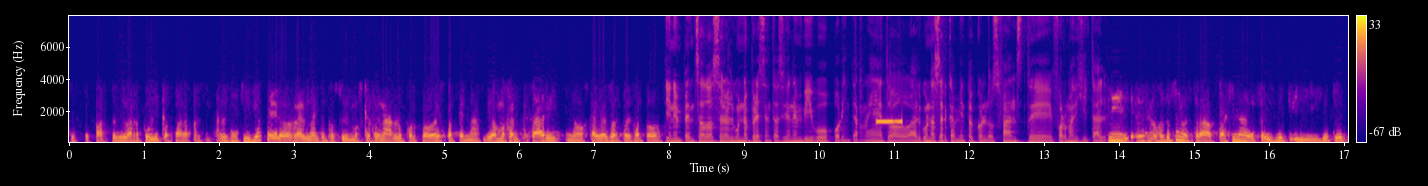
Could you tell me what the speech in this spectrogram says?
este, partes de la República para presentar el sencillo, pero realmente pues tuvimos que frenarlo por todo esto, apenas íbamos a empezar y nos cayó de sorpresa todo. ¿Tienen pensado hacer alguna presentación en vivo por internet o algún acercamiento con los fans de forma digital? Sí, eh, nosotros en nuestra página de Facebook y YouTube,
